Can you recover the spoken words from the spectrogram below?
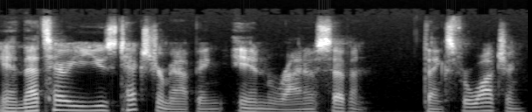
And that's how you use texture mapping in Rhino 7. Thanks for watching.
